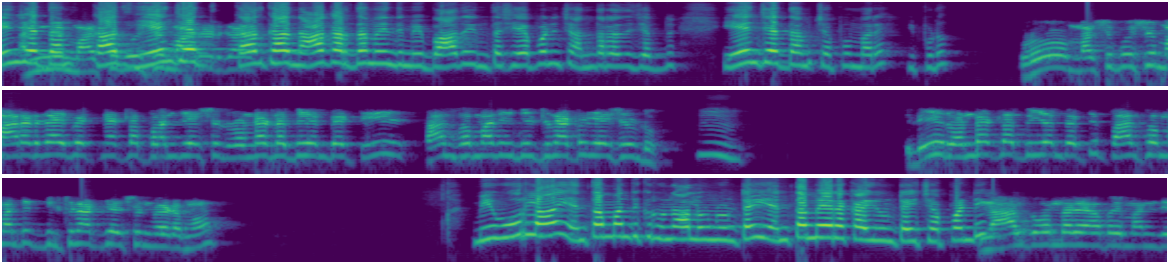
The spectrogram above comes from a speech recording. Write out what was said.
ఏం చేద్దాం? కాదు ఏం చేద్దాం? కాదు కాదు నాకు అర్థమైంది మీ బాధ. ఇంతసేపటి నుంచి అందరు అది చెప్తు ఏం చేద్దాం చెప్పు మరి ఇప్పుడు? ఇప్పుడు మసిపూసి మారడికాయ పెట్టినట్లు పని చేసిండు. రెండట్ల బియ్యం పెట్టి పాంచ మందికి పిలిచినట్టు చేసిండు. ఇది రెండట్ల బియ్యం పెట్టి పాంచ మందికి పిలిచినట్టు చేసిండు మేడము. మీ ఊర్లో ఎంత మందికి రుణాలు ఉంటాయి? ఎంత మేరకు అయి ఉంటాయి చెప్పండి? నాలుగు వందల యాభై మంది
